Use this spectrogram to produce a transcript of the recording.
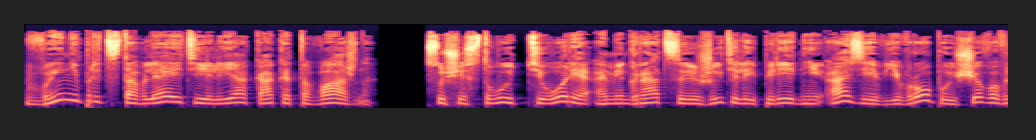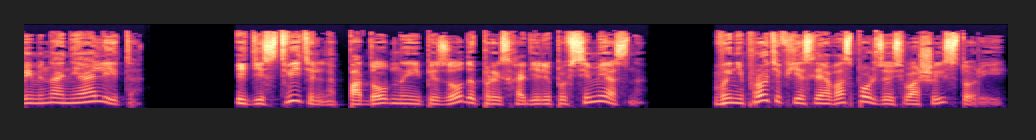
Вы не представляете, Илья, как это важно. Существует теория о миграции жителей Передней Азии в Европу еще во времена неолита. И действительно, подобные эпизоды происходили повсеместно. Вы не против, если я воспользуюсь вашей историей?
